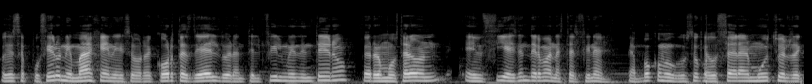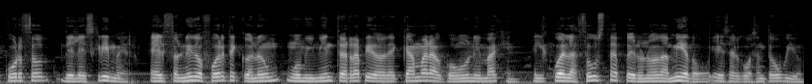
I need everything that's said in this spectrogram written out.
O sea, se pusieron imágenes o recortes de él durante el filme entero, pero mostraron en sí a Slenderman hasta el final. Tampoco me gustó que usaran mucho el recurso del screamer, el sonido fuerte con un movimiento rápido de cámara o con una imagen, el cual asusta pero no da es algo bastante obvio.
